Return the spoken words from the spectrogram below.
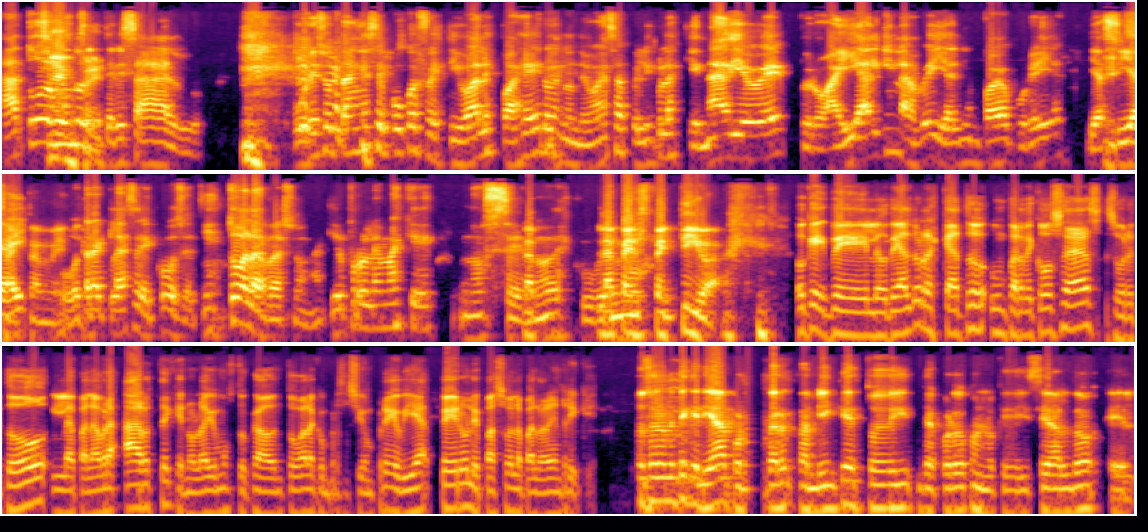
A todo el mundo le interesa algo. Por eso están ese poco de festivales pajeros en donde van esas películas que nadie ve, pero ahí alguien las ve y alguien paga por ellas. Y así hay otra clase de cosas. Tienes toda la razón. Aquí el problema es que, no sé, no descubrimos. La perspectiva. Ok, de lo de Aldo rescato un par de cosas, sobre todo la palabra arte, que no lo habíamos tocado en toda la conversación previa, pero le paso la palabra a Enrique. No solamente quería aportar también que estoy de acuerdo con lo que dice Aldo, el,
